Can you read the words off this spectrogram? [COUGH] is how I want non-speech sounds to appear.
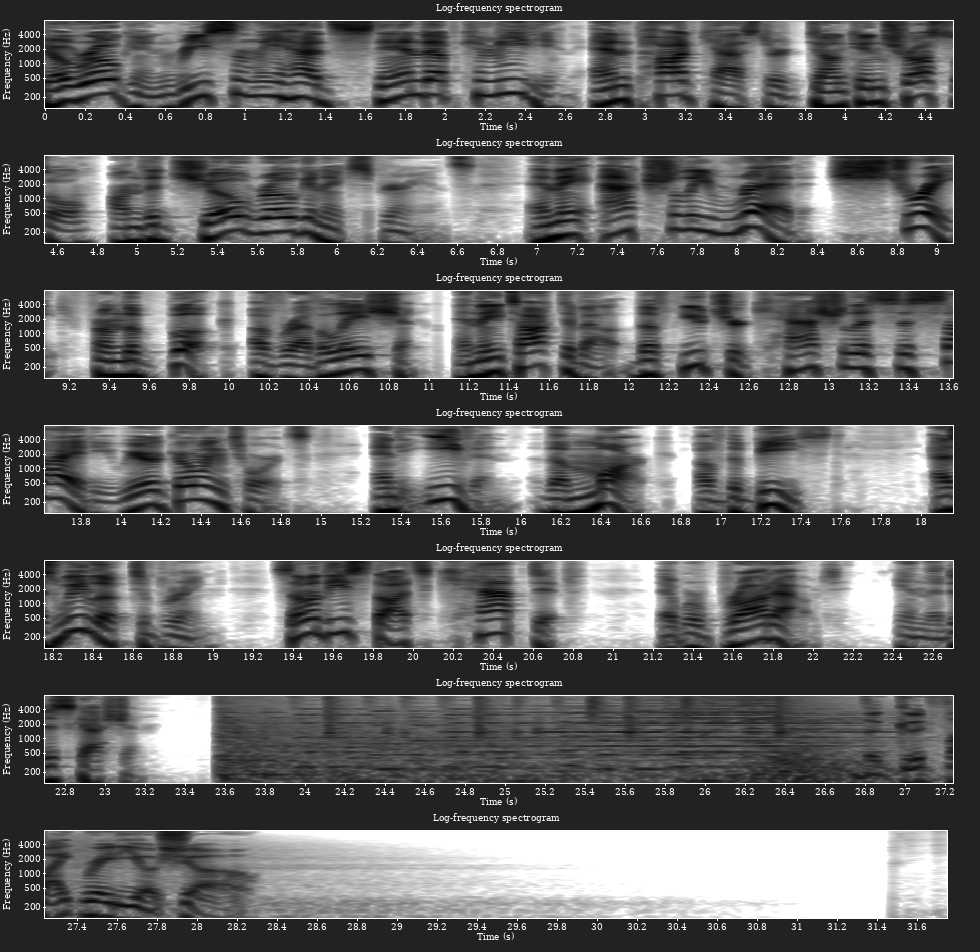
Joe Rogan recently had stand up comedian and podcaster Duncan Trussell on the Joe Rogan experience, and they actually read straight from the book of Revelation. And they talked about the future cashless society we are going towards, and even the mark of the beast, as we look to bring some of these thoughts captive that were brought out in the discussion. The Good Fight Radio Show.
